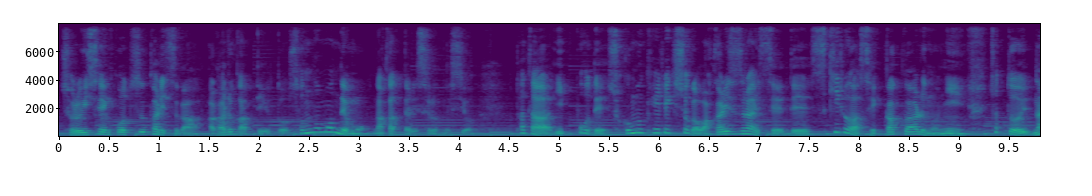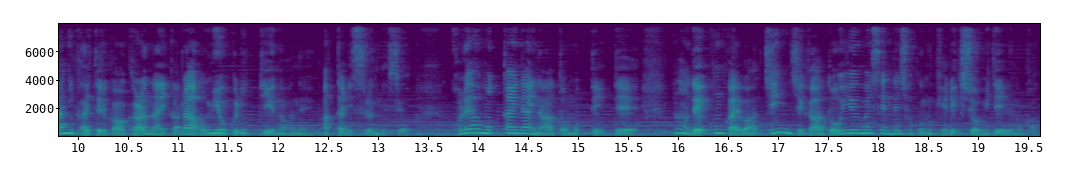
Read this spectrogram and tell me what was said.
書類選考通過率が上がるかっていうとそんなもんでもなかったりするんですよ。ただ一方で職務経歴書が分かりづらいせいでスキルはせっかくあるのにちょっと何書いてるか分からないからお見送りっていうのはねあったりするんですよ。これはもったいないなと思っていてなので今回は人事がどういう目線で職務経歴書を見ているのかっ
